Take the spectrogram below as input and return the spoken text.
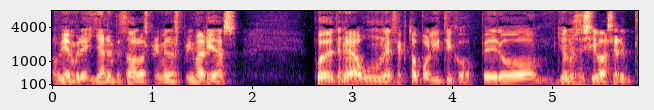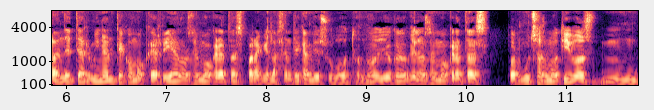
noviembre. Ya han empezado las primeras primarias puede tener algún efecto político, pero yo no sé si va a ser tan determinante como querrían los demócratas para que la gente cambie su voto. ¿no? Yo creo que los demócratas, por muchos motivos, mm,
